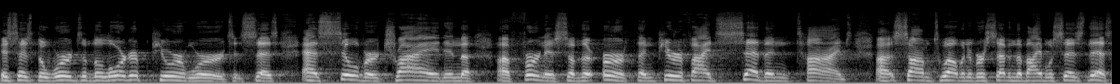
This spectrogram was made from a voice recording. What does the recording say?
it says, The words of the Lord are pure words. It says, As silver tried in the uh, furnace of the earth and purified seven times. Uh, Psalm 12 and verse 7, the Bible says this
